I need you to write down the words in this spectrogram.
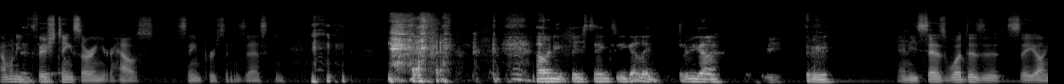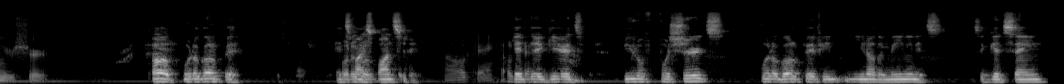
How many That's fish it. tanks are in your house? Same person is asking. how many fish tanks we got like three huh Three. three and he says, "What does it say on your shirt?" oh puro golpe Just watch it. it's Puro my Golpe. sponsor Oh, okay. get their gear. It's beautiful shirts. Puro golpe. If you you know the meaning, it's it's a good saying.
